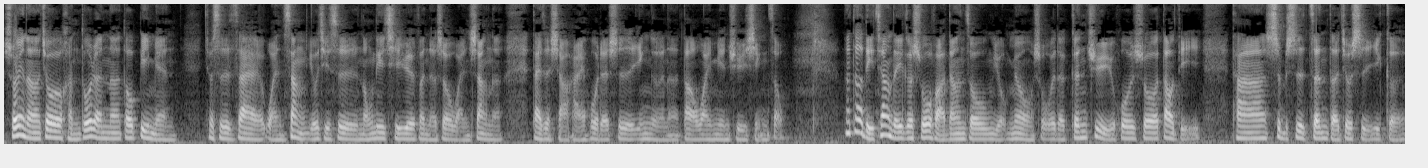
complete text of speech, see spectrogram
所以呢，就很多人呢都避免，就是在晚上，尤其是农历七月份的时候，晚上呢带着小孩或者是婴儿呢到外面去行走。那到底这样的一个说法当中有没有所谓的根据，或者说到底它是不是真的就是一个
